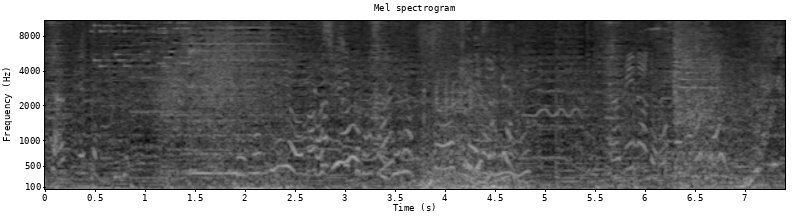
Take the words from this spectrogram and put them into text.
助けてくる私にお任せをくださいそう切り裂け波など恐れません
